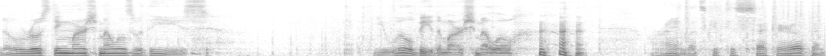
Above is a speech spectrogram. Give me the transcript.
No roasting marshmallows with these. You will be the marshmallow. Alright, let's get this sucker open.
